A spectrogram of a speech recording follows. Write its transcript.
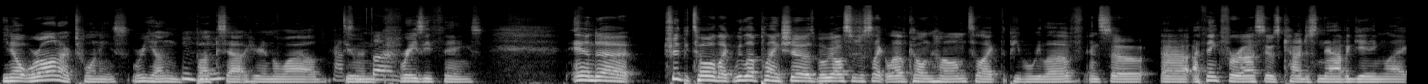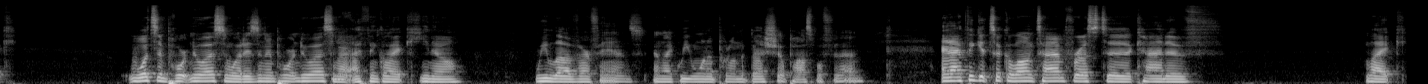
You know, we're all in our 20s. We're young Mhm. bucks out here in the wild Have doing crazy things. And uh truth be told, like we love playing shows, but we also just like love going home to like the people we love. And so uh I think for us it was kind of just navigating like what's important to us and what isn't important to us. And Yeah. I, I think like, you know, we love our fans and like we want to put on the best show possible for them. And I think it took a long time for us to kind of like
